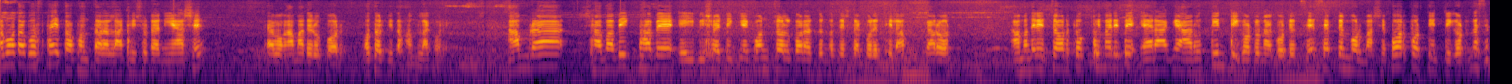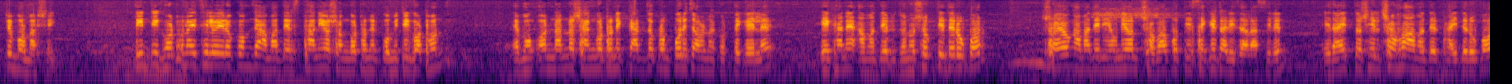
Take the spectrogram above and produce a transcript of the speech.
এমত অবস্থায় তখন তারা লাঠি সোটা নিয়ে আসে এবং আমাদের উপর অতর্কিত হামলা করে। আমরা স্বাভাবিকভাবে এই বিষয়টিকে কন্ট্রোল করার জন্য চেষ্টা করেছিলাম কারণ আমাদের এই চর পক্ষিমারিতে এর আগে আরও তিনটি ঘটনা ঘটেছে সেপ্টেম্বর মাসে, পরপর তিনটি ঘটনা সেপ্টেম্বর মাসেই। তিনটি ঘটনাই ছিল এরকম যে আমাদের স্থানীয় সংগঠনের কমিটি গঠন এবং অন্যান্য সাংগঠনিক কার্যক্রম পরিচালনা করতে গেলে এখানে আমাদের জনশক্তিদের উপর স্বয়ং আমাদের ইউনিয়ন সভাপতি, সেক্রেটারি যারা ছিলেন, এই দায়িত্বশীল সহ আমাদের ভাইদের উপর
